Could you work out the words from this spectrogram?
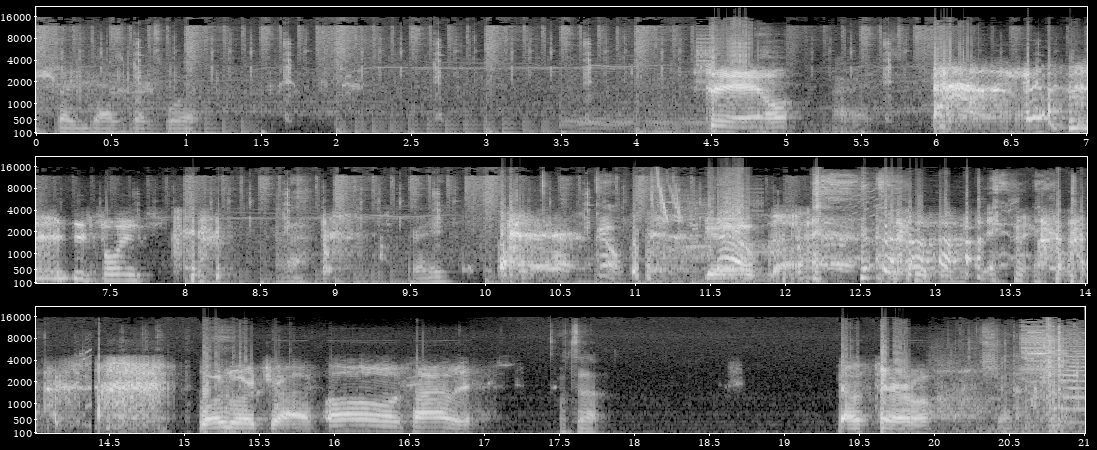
show you guys what's what. Sail. Alright. His voice. Ready? Good luck. Damn it. One more try. Oh, Tyler. What's up? That was terrible.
